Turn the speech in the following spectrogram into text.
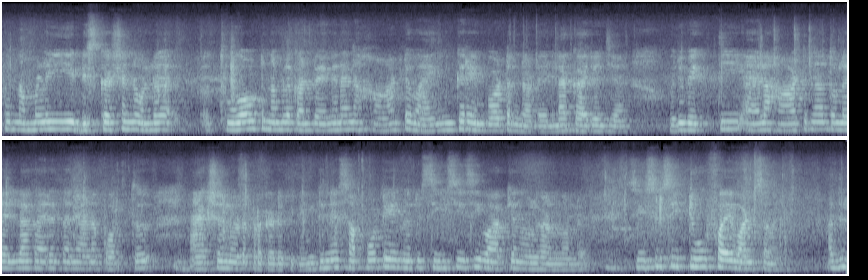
അപ്പം നമ്മൾ ഈ ഡിസ്കഷനുള്ള ത്രൂ ഔട്ട് നമ്മൾ കണ്ടു എങ്ങനെയാണ് ഹാർട്ട് ഭയങ്കര ഇമ്പോർട്ടന്റ് ആണ് എല്ലാ കാര്യവും ചെയ്യാൻ ഒരു വ്യക്തി അയാളെ ഹാർട്ടിനകത്തുള്ള എല്ലാ കാര്യം തന്നെയാണ് പുറത്ത് ആക്ഷനിലൂടെ പ്രകടിപ്പിക്കുന്നത് ഇതിനെ സപ്പോർട്ട് ചെയ്യുന്ന ഒരു സി സി സി വാക്യം നമ്മൾ കാണുന്നുണ്ട് C C C two five one seven അതിൽ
